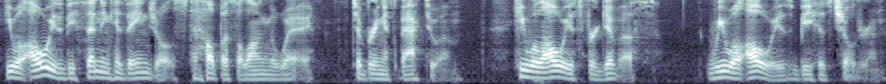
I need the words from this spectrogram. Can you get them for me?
He will always be sending his angels to help us along the way, to bring us back to him. He will always forgive us. We will always be his children.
